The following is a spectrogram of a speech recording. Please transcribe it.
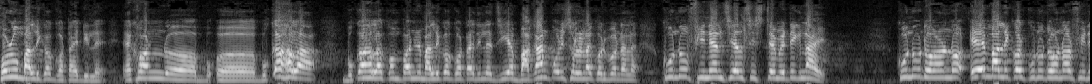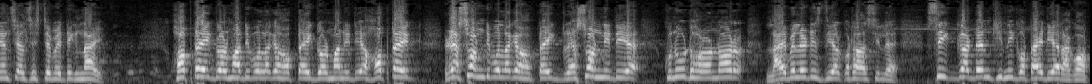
সৰু মালিকক গতাই দিলে? এখন অ, বু- অ, বোকাহালা বোকাহালা কোম্পানীৰ মালিকক গতাই দিলে যিয়ে বাগান পৰিচালনা কৰিব নালাগে। কোনো ফিনেন্সিয়েল চিষ্টেমেটিক নাই। কোনো ধৰণৰ এই মালিকৰ কোনো ধৰণৰ ফিনেন্সিয়েল চিষ্টেমেটিক নাই। সাপ্তাহিক দৰমহা দিব লাগে সাপ্তাহিক দৰমহা নিদিয়ে সাপ্তাহিক ৰেচন দিব লাগে সাপ্তাহিক ৰেচন নিদিয়ে। কোনো ধৰণৰ লাইবিলিটিছ দিয়াৰ কথা আছিলে। চিক গাৰ্ডেনখিনি গতাই দিয়াৰ আগত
